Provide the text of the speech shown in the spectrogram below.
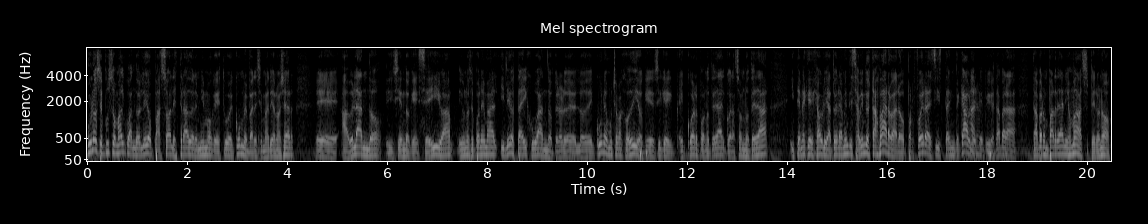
uno se puso mal cuando Leo pasó al estrado en el mismo que estuvo Kun, me parece Mariano ayer, eh, hablando y diciendo que se iba y uno se pone mal y Leo está ahí jugando, pero lo de, lo de Kun es mucho más jodido, quiere decir que el cuerpo no te da, el corazón no te da y tenés que dejar obligatoriamente sabiendo estás bárbaro, por fuera decís, está impecable Claro. este pibe, está para, está para un par de años más, pero no.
